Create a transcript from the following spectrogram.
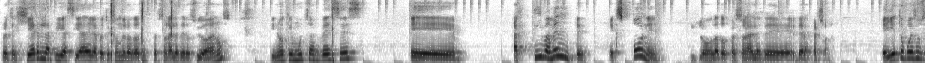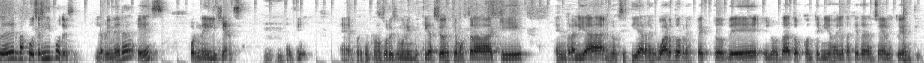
proteger la privacidad y la protección de los datos personales de los ciudadanos, sino que muchas veces eh, activamente expone los datos personales de, de las personas. Eh, y esto puede suceder bajo tres hipótesis. La primera es por negligencia. Uh -huh. es decir, eh, por ejemplo, nosotros hicimos una investigación que mostraba que en realidad no existía resguardo respecto de los datos contenidos en la tarjeta nacional estudiantil.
